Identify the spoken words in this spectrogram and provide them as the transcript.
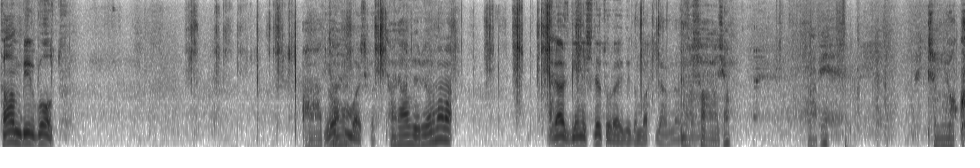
Tam bir gold. Aa, bir Yok tane, mu başka? tane görüyorum ama Biraz genişlet orayı dedim bak yandan. nasıl alacağım? Abi fikrim yok.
